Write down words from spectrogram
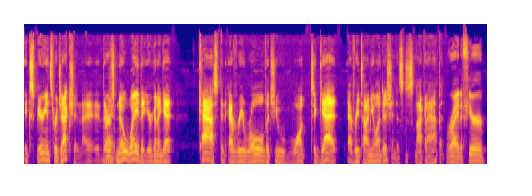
experience rejection. There's Right. no way that you're going to get cast in every role that you want to get every time you audition. It's just not going to happen. Right. If you're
